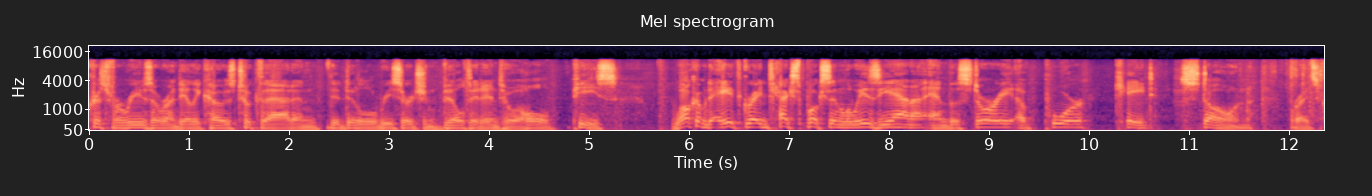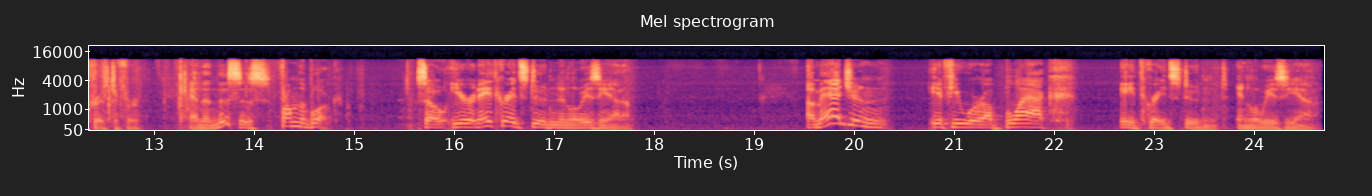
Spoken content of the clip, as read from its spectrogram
Christopher Reeves over on Daily Kos took that and did a little research and built it into a whole piece. Welcome to eighth grade textbooks in Louisiana and the story of poor Kate Stone, writes Christopher. And then this is from the book. So you're an eighth grade student in Louisiana. Imagine if you were a black eighth grade student in Louisiana.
